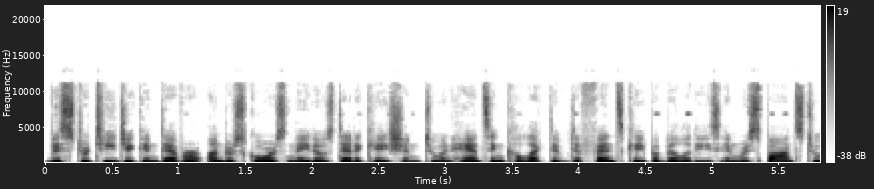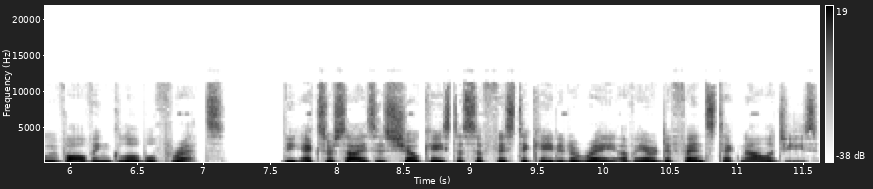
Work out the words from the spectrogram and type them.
This strategic endeavor underscores NATO's dedication to enhancing collective defense capabilities in response to evolving global threats. The exercises showcased a sophisticated array of air defense technologies,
